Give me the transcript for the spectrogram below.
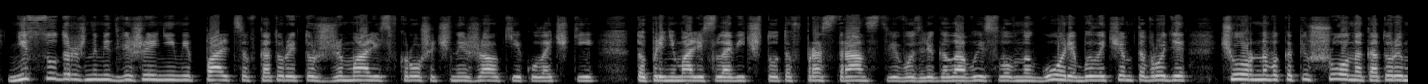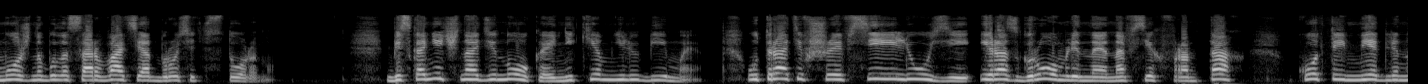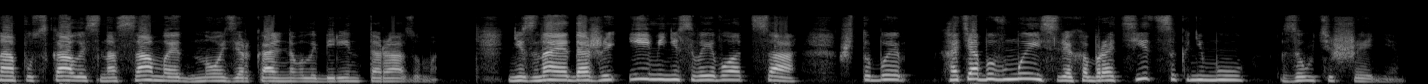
ни судорожными движениями пальцев, которые то сжимались в крошечные жалкие кулачки, то принимались ловить что-то в пространстве возле головы, словно горе было чем-то вроде черного капюшона, который можно было сорвать и отбросить в сторону. Бесконечно одинокая, никем не любимая, утратившая все иллюзии и разгромленная на всех фронтах, Коты медленно опускалась на самое дно зеркального лабиринта разума, не зная даже имени своего отца, чтобы хотя бы в мыслях обратиться к нему за утешением.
